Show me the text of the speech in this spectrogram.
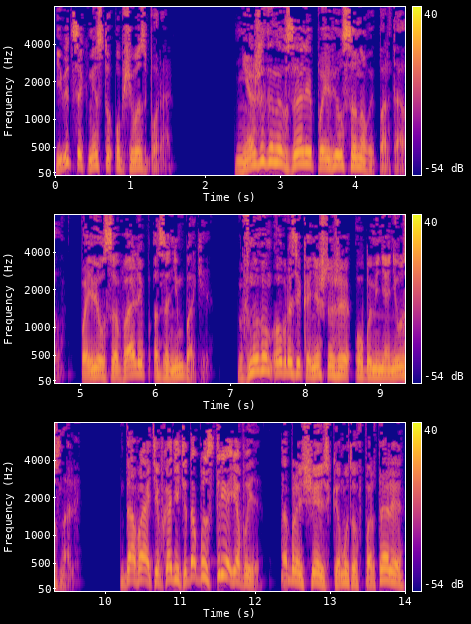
явиться к месту общего сбора. Неожиданно в зале появился новый портал. Появился Валеб, а за ним Баки. В новом образе, конечно же, оба меня не узнали. «Давайте, входите, да быстрее вы!» Обращаясь к кому-то в портале,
